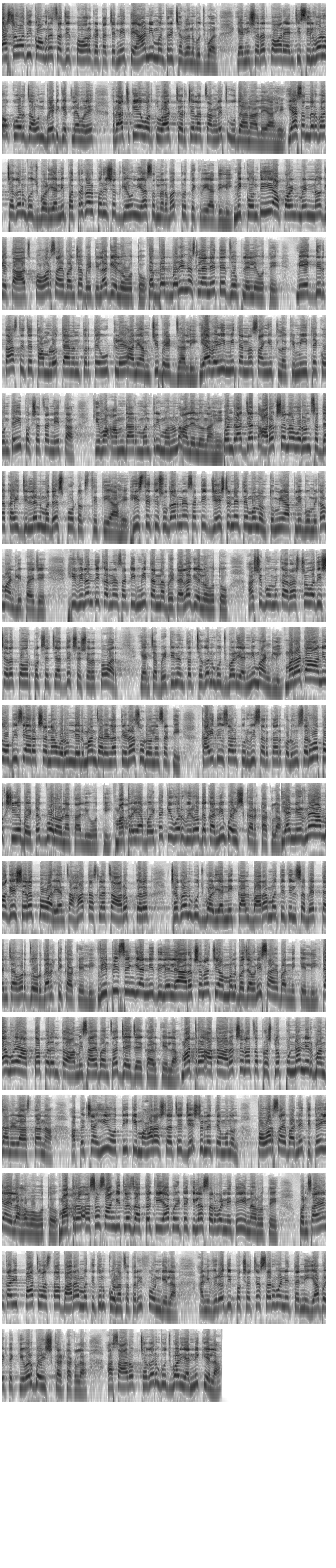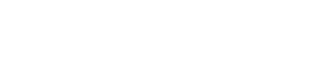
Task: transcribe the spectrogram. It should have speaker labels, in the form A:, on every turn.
A: राष्ट्रवादी काँग्रेस अजित पवार गटाचे नेते आणि मंत्री छगन भुजबळ यांनी शरद पवार यांची सिल्वर ओकवर जाऊन भेट घेतल्यामुळे राजकीय वर्तुळात चर्चेला चांगलेच उदाहरण आले आहे. या संदर्भात छगन भुजबळ यांनी पत्रकार परिषद घेऊन या संदर्भात प्रतिक्रिया दिली. मी कोणतीही अपॉइंटमेंट न घेता आज पवार साहेबांच्या भेटीला गेलो होतो. तब्येत बरी नसल्याने ते झोपलेले होते. मी एक दीड तास तिथे थांबलो त्यानंतर ते उठले आणि आमची भेट झाली. यावेळी मी त्यांना सांगितलं की मी इथे कोणत्याही पक्षाचा नेता किंवा आमदार मंत्री म्हणून आलेलो नाही. पण राज्यात आरक्षणावरून सध्या काही जिल्ह्यांमध्ये स्फोटक स्थिती आहे. ही स्थिती सुधारण्यासाठी ज्येष्ठ नेते म्हणून तुम्ही आपली भूमिका मांडली पाहिजे. ही विनंती करण्यासाठी मी त्यांना भेटायला गेलो होतो. अशी भूमिका राष्ट्रवादी शरद पवार पक्षाचे अध्यक्ष शरद पवार यांच्या भेटीनंतर छगन भुजबळ यांनी मांडली. मराठा आणि ओबीसी आरक्षणावरून निर्माण झालेला तिढा सोडवण्यासाठी काही दिवसांपूर्वी सरकारकडून सर्वपक्षीय बैठक बोलावण्यात आली होती. मात्र या बैठकीवर विरोधकांनी बहिष्कार टाकला. या निर्णयामागे शरद पवार यांचा हात असल्याचा आरोप करत छगन भुजबळ यांनी काल बारामतीतील सभेत त्यांच्यावर जोरदार टीका केली. व्ही सिंग यांनी दिलेल्या आरक्षणाची अंमलबजावणी साहेबांनी केली. त्यामुळे आतापर्यंत आम्ही साहेबांचा जय जयकार केला. मात्र आता आरक्षणाचा प्रश्न पुन्हा निर्माण झालेला असताना अपेक्षा ही होती की महाराष्ट्राचे ज्येष्ठ नेते म्हणून पवार साहेबांनी तिथे यायला हवं होतं. मात्र असं सांगितलं जातं की या बैठकीला सर्व नेते येणार होते. पण सायंकाळी पाच वाजता बारामतीतून कोणाचा तरी फोन गेला आणि विरोधी पक्षाच्या सर्व नेत्यांनी या बैठकीवर बहिष्कार टाकला असा आरोप छगन भुजबळ यांनी केला.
